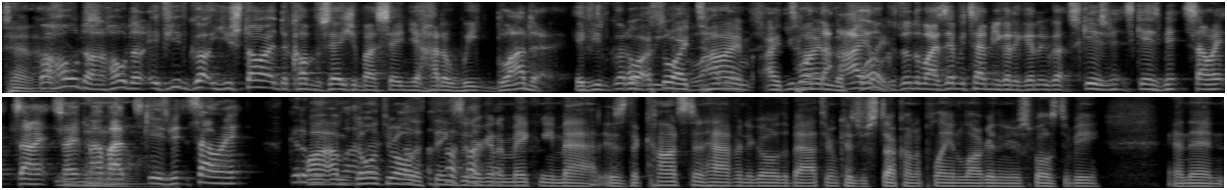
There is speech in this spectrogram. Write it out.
10 but hold on hold on. If you've got you started the conversation by saying you had a weak bladder. If you've got well, a weak so i bladder, time i you time want the, the aisle because otherwise every time you're going to get it excuse me excuse me sorry sorry sorry no. my bad excuse me sorry. Well, I'm bladder. going through all the things that are going to make me mad is the constant having to go to the bathroom because you're stuck on a plane longer than you're supposed to be and then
